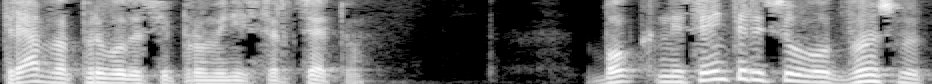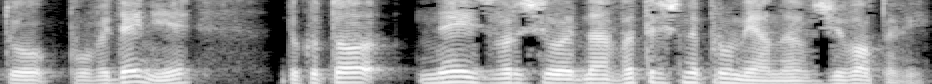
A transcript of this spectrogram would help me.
Трябва първо да се промени сърцето. Бог не се интересува от външното поведение, докато не е извършил една вътрешна промяна в живота ви.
